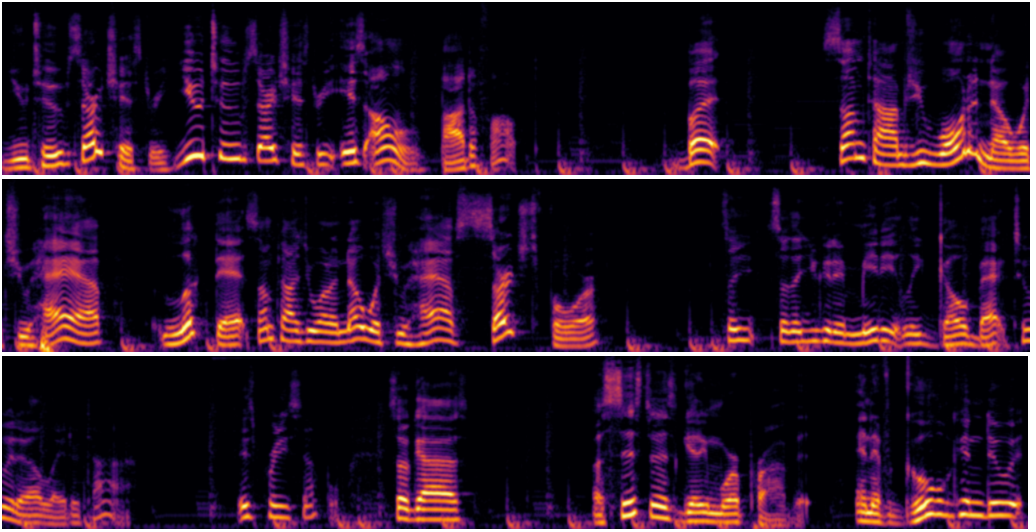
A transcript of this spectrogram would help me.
YouTube search history. YouTube search history is on by default. But sometimes you want to know what you have looked at. Sometimes you want to know what you have searched for so, so that you can immediately go back to it at a later time. It's pretty simple. So, guys, Assistant is getting more private. And if Google can do it,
